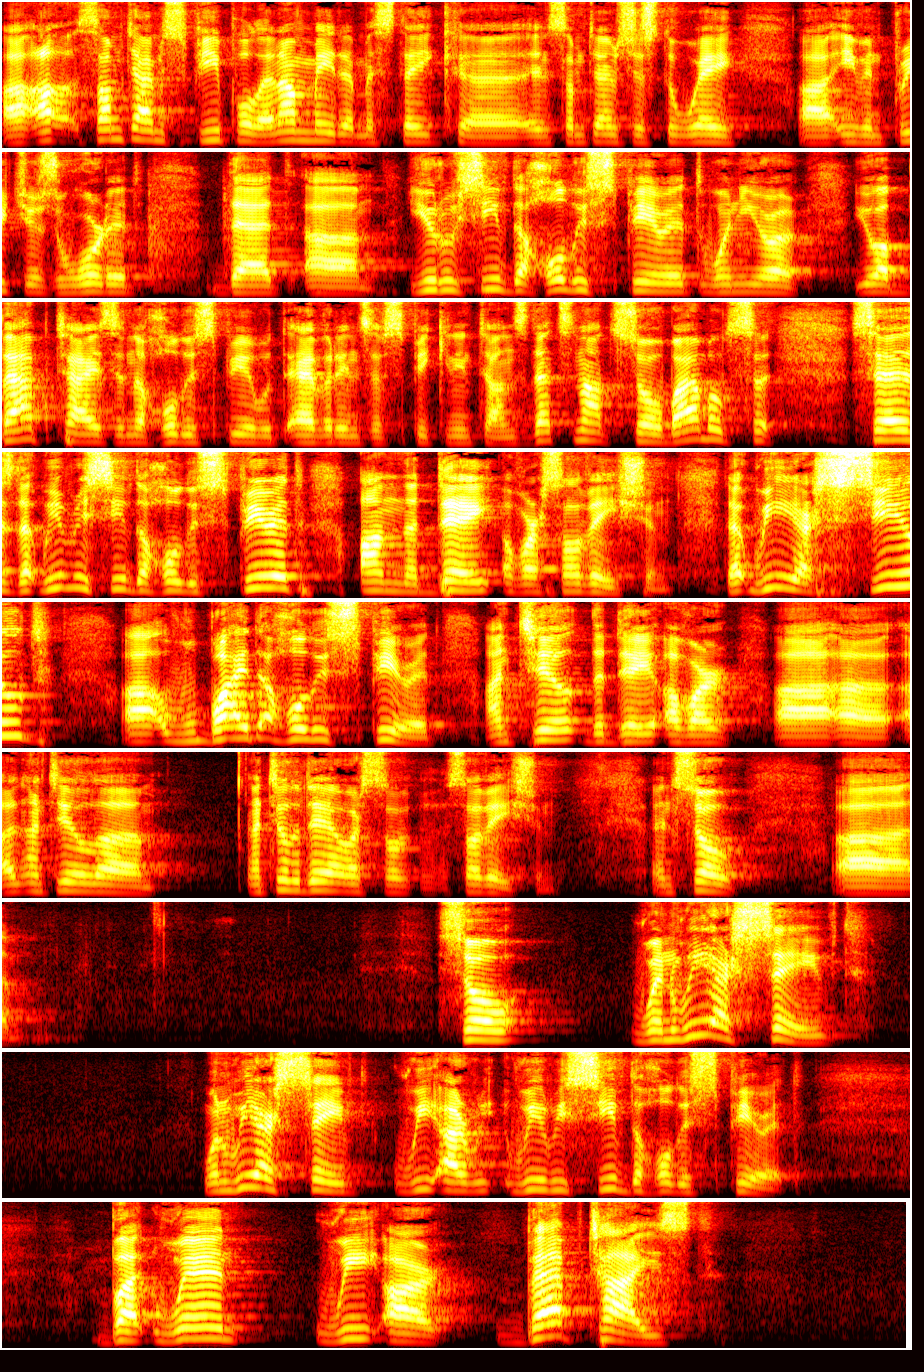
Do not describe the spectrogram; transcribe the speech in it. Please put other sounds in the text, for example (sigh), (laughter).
Uh, uh, sometimes people, and I've made a mistake, uh, and sometimes just the way uh, even preachers worded that um, you receive the Holy Spirit when you are you are baptized in the Holy Spirit with evidence of speaking in tongues. That's not so. Bible sa- says that we receive the Holy Spirit on the day of our salvation. That we are sealed uh, by the Holy Spirit until the day of our uh, until uh, until the day of our salvation. And so, so when we are saved, when we are saved, we are we receive the Holy Spirit. But when we are baptized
